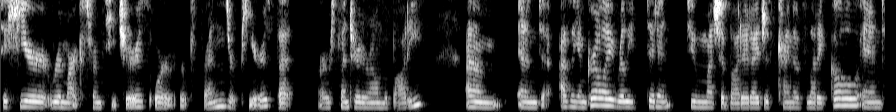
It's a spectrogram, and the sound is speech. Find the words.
to hear remarks from teachers or, or friends or peers that are centered around the body. Um, and as a young girl, I really didn't do much about it. I just kind of let it go and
